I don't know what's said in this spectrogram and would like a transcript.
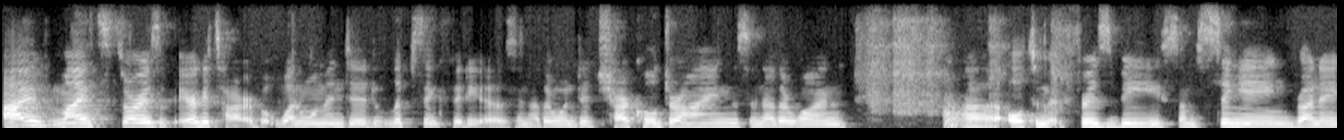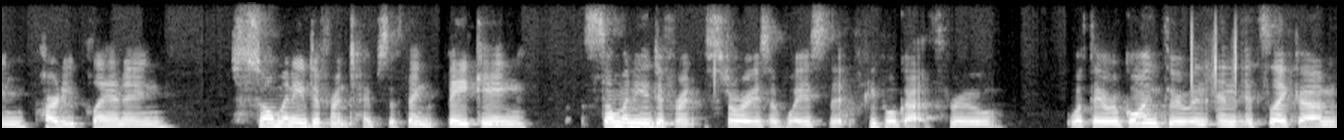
I my stories of air guitar, but one woman did lip sync videos, another one did charcoal drawings, another one uh, ultimate frisbee, some singing, running, party planning, so many different types of things, baking, so many different stories of ways that people got through what they were going through. And, and it's like um,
